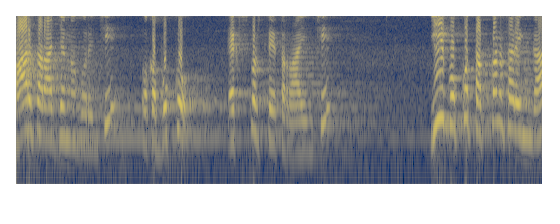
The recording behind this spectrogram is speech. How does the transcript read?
భారత రాజ్యాంగం గురించి ఒక బుక్ ఎక్స్పర్ట్స్ చేత రాయించి ఈ బుక్ తప్పనిసరిగా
